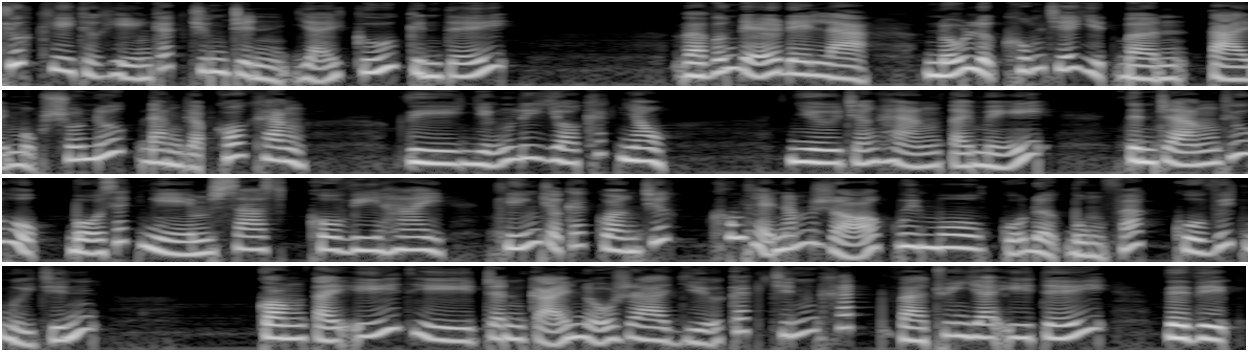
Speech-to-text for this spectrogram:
trước khi thực hiện các chương trình giải cứu kinh tế. Và vấn đề ở đây là nỗ lực khống chế dịch bệnh tại một số nước đang gặp khó khăn vì những lý do khác nhau – như chẳng hạn tại Mỹ, tình trạng thiếu hụt bộ xét nghiệm SARS-CoV-2 khiến cho các quan chức không thể nắm rõ quy mô của đợt bùng phát COVID-19. Còn tại Ý thì tranh cãi nổ ra giữa các chính khách và chuyên gia y tế về việc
